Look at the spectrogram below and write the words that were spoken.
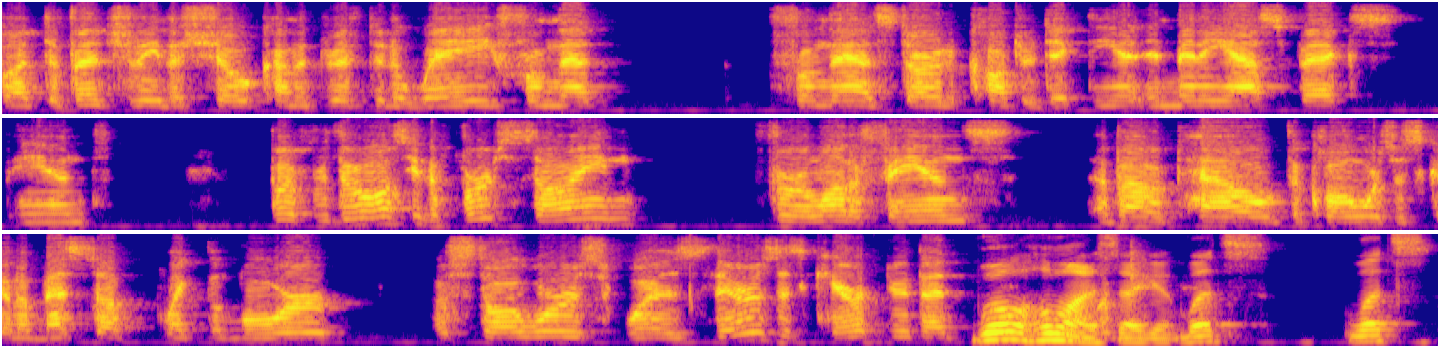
but eventually the show kind of drifted away from that. From that, started contradicting it in many aspects, and but they're also the first sign for a lot of fans about how the Clone Wars is going to mess up like the lore of Star Wars was there is this character that Well, hold on a second. Let's let's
